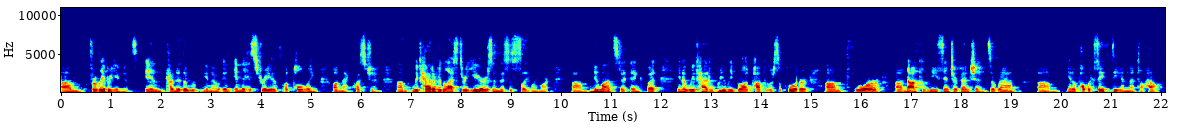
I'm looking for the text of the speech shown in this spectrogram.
um, for labor unions in kind of the you know in, in the history of, of polling on that question. Um, we've had over the last three years, and this is slightly more um, nuanced, I think, but you know we've had really broad popular support um, for uh, non-police interventions around um, you know, public safety and mental health.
